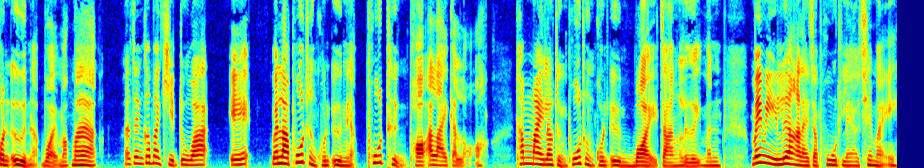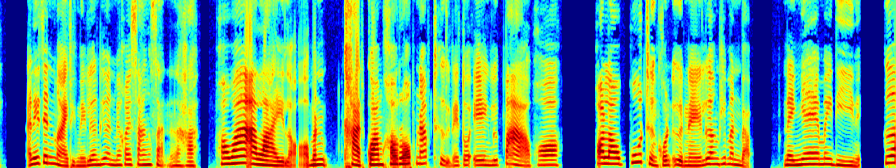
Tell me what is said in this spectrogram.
คนอื่นอะบ่อยมากๆ แล้วเจนก็มาคิดดูว่า เอ๊ะ เวลาพูดถึงคนอื่นเนี่ยพูดถึงเพราะอะไรกันหรอทำไมเราถึงพูดถึงคนอื่นบ่อยจังเลย มันไม่มีเรื่องอะไรจะพูดแล้วใช่ไหม อันนี้เจนหมายถึงในเรื่องที่มันไม่ค่อยสร้างสรรค์นะคะ เพราะว่าอะไรหรอ มันขาดความเคารพนับถือในตัวเองหรือเปล่า พอ พอเราพูดถึงคนอื่นในเรื่องที่มันแบบในแง่ไม่ดีเนี่ย เพื่อ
